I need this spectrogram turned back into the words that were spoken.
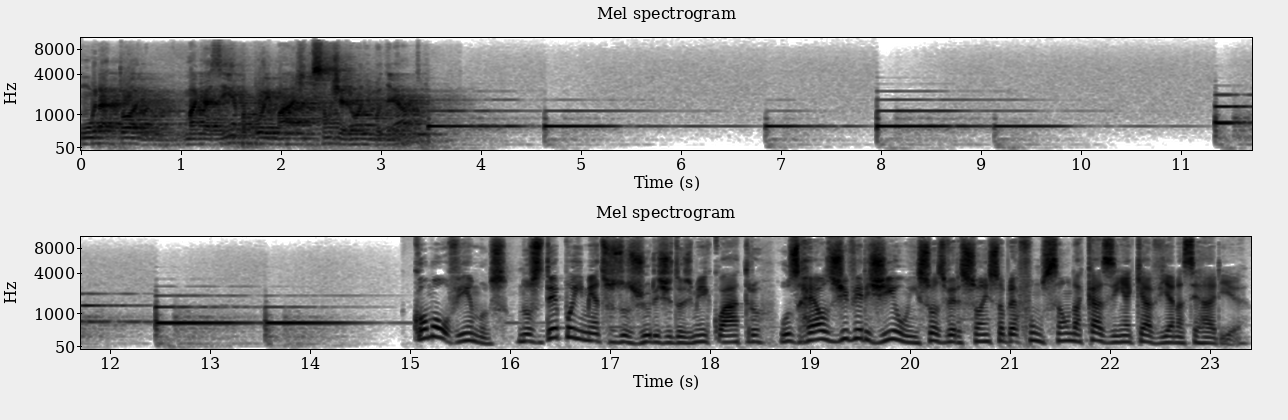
um oratório, uma casinha para pôr a imagem de São Jerônimo dentro. Como ouvimos, nos depoimentos dos júris de 2004, os réus divergiam em suas versões sobre a função da casinha que havia na serraria.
